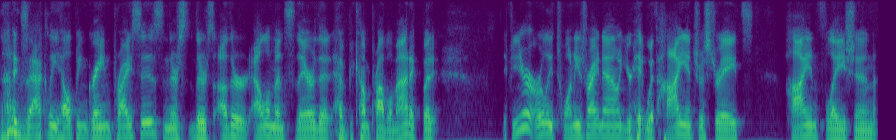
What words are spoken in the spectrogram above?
not exactly helping grain prices, and there's there's other elements there that have become problematic. But if you're in your early 20s right now, you're hit with high interest rates, high inflation,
